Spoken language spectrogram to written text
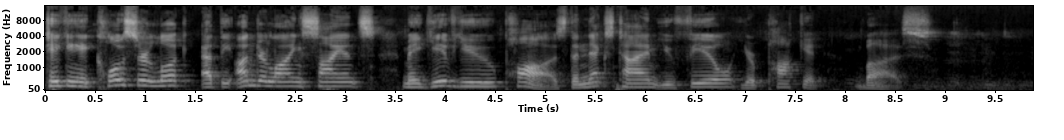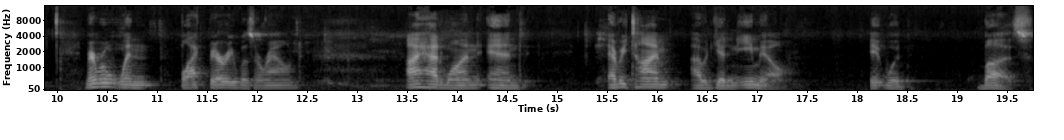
Taking a closer look at the underlying science may give you pause the next time you feel your pocket buzz. Remember when Blackberry was around? I had one, and every time I would get an email, it would buzz.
